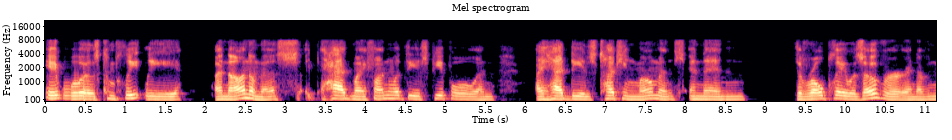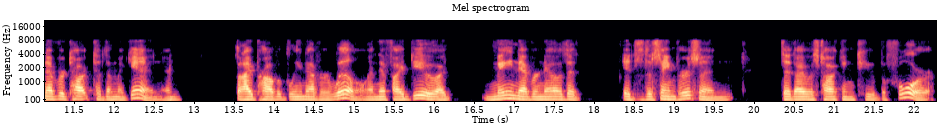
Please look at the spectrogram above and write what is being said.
it was completely anonymous. I had my fun with these people and i had these touching moments and then the role play was over and i've never talked to them again and i probably never will and if i do i may never know that it's the same person that I was talking to before.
